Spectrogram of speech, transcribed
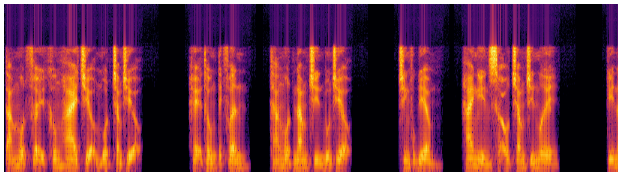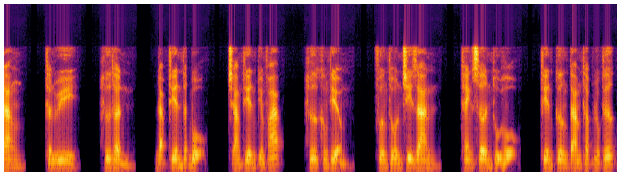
81,02 triệu 100 triệu. Hệ thống tích phân, tháng 1 năm 94 triệu. Chinh phục điểm, 2690. Kỹ năng, thần uy, hư thần, đạp thiên thất bộ, trảm thiên kiếm pháp, hư không thiểm, phương thốn chi gian, thanh sơn thủ hộ, thiên cương tam thập lục thức,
